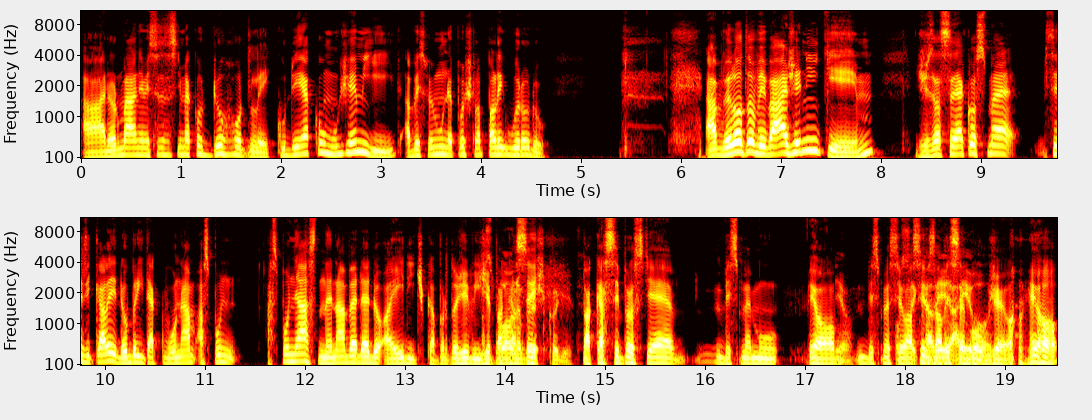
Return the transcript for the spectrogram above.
a normálně my jsme se s ním jako dohodli, kudy jako můžeme jít, aby jsme mu nepošlapali úrodu. a bylo to vyvážený tím, že zase jako jsme si říkali, dobrý, tak on nám aspoň aspoň nás nenavede do IDčka, protože ví, že pak asi, pak asi prostě bychom mu Jo, jo. bychom si ho asi vzali sebou, jo. že jo, jo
